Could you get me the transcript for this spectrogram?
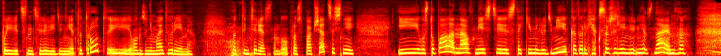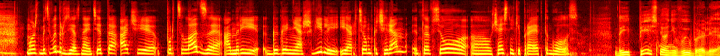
появиться на телевидении, это труд, и он занимает время. Вот интересно было просто пообщаться с ней. И выступала она вместе с такими людьми, которых я, к сожалению, не знаю, но, может быть, вы, друзья, знаете. Это Ачи Пурцеладзе, Анри Гаганяшвили и Артем Кочерян. Это все э, участники проекта «Голос». Да и песню они выбрали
